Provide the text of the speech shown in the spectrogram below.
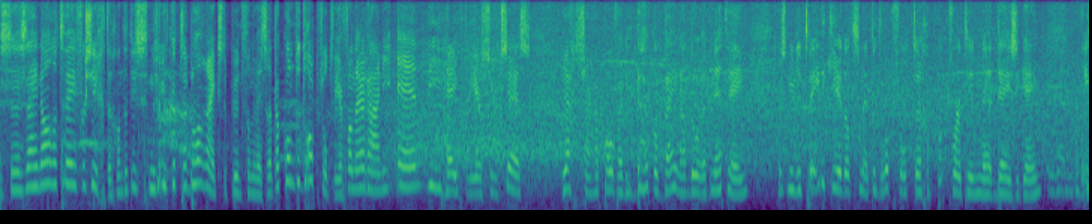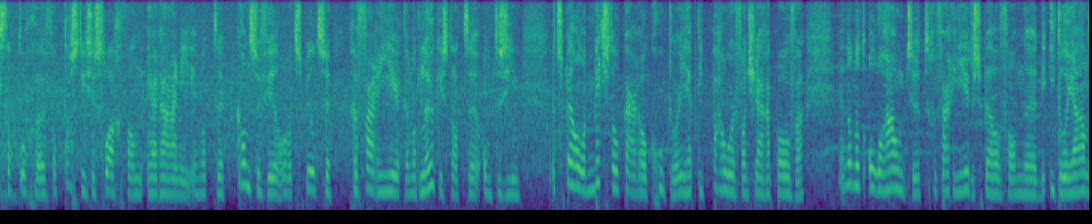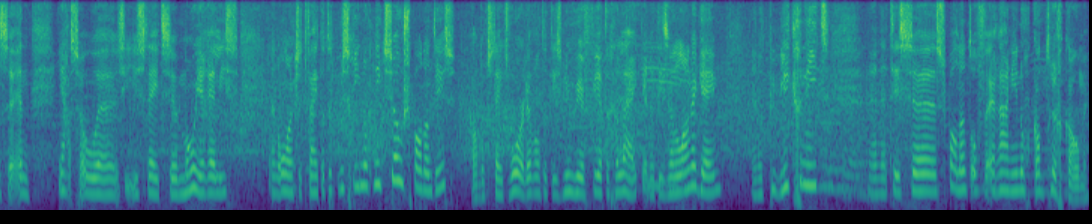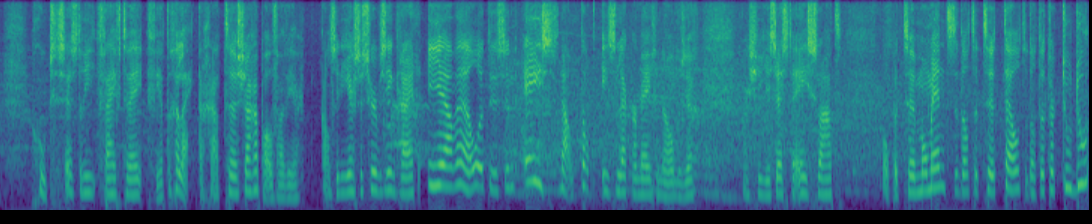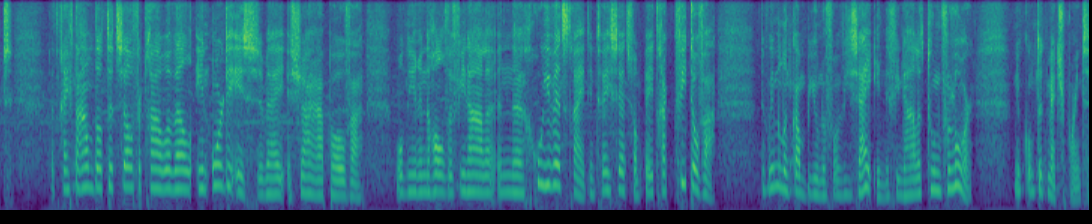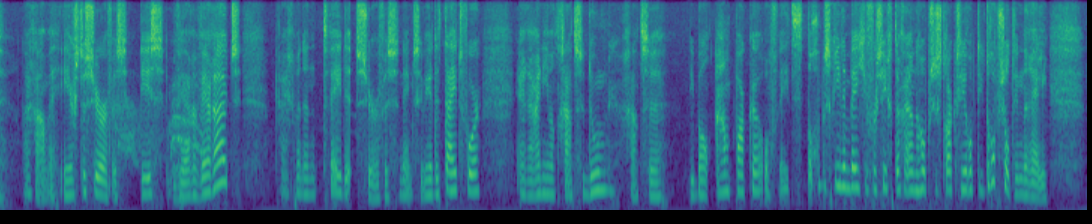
Ze zijn alle twee voorzichtig. Want het is natuurlijk het belangrijkste punt van de wedstrijd. Daar komt de dropshot weer van Errani. En die heeft weer succes. Ja, Sharapova die duikelt bijna door het net heen. Het is nu de tweede keer dat ze met de dropshot uh, gepakt wordt in uh, deze game. Wat is dat toch een fantastische slag van Errani. En wat kan ze veel. En wat speelt ze gevarieerd. En wat leuk is dat om te zien. Het spel matcht elkaar ook goed hoor. Je hebt die power van Sharapova. En dan het allround, het gevarieerde spel van de Italiaanse. En ja, zo zie je steeds mooie rallies. En ondanks het feit dat het misschien nog niet zo spannend is... kan nog steeds worden, want het is nu weer 40 gelijk. En het is een lange game. En het publiek geniet. En het is uh, spannend of Erani nog kan terugkomen. Goed, 6-3, 5-2, 40 gelijk. Daar gaat uh, Sharapova weer. Kan ze die eerste service inkrijgen? Jawel, het is een ace. Nou, dat is lekker meegenomen zeg. Als je je zesde ace slaat op het uh, moment dat het telt, dat het ertoe doet... Het geeft aan dat het zelfvertrouwen wel in orde is bij Sharapova. Won hier in de halve finale een uh, goede wedstrijd in twee sets van Petra Kvitova. De Wimbledon-kampioene van wie zij in de finale toen verloor. Nu komt het matchpoint. Daar gaan we. Eerste service is ver ver uit. Krijgen we een tweede service. Neemt ze weer de tijd voor. En Rani, wat gaat ze doen? Gaat ze die bal aanpakken? Of weet ze toch misschien een beetje voorzichtiger... en hoopt ze straks weer op die dropshot in de rally.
